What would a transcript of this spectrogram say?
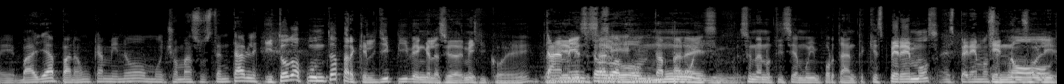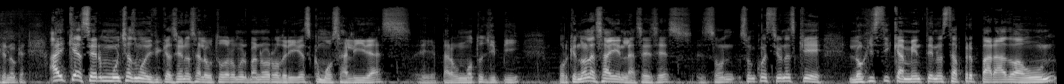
eh, vaya para un camino mucho más sustentable. Y todo apunta para que el GP venga a la Ciudad de México, ¿eh? También es todo algo apunta para eso. Es una noticia muy importante que esperemos, Esperemos que no, que Hay que hacer muchas modificaciones al Autódromo Hermano Rodríguez como salidas eh, para un MotoGP, porque no las hay en las heces. Son, son cuestiones que logísticamente no está preparado aún.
